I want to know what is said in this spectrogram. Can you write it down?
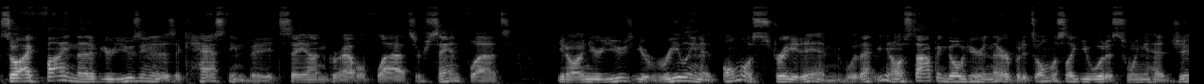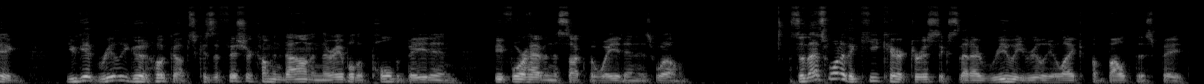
so I find that if you're using it as a casting bait, say on gravel flats or sand flats, you know, and you're use, you're reeling it almost straight in with that, you know, stop and go here and there, but it's almost like you would a swing head jig. You get really good hookups because the fish are coming down and they're able to pull the bait in before having to suck the weight in as well. So that's one of the key characteristics that I really, really like about this bait.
